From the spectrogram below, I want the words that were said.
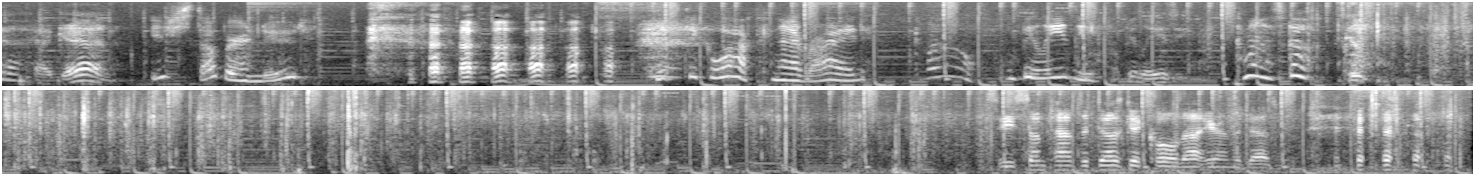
Look at this guy. Again. You're stubborn, dude. Let's take a walk, not a ride. Come on, Don't be lazy. don't be lazy. Come on, let's go. Let's go. See, sometimes it does get cold out here in the desert.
